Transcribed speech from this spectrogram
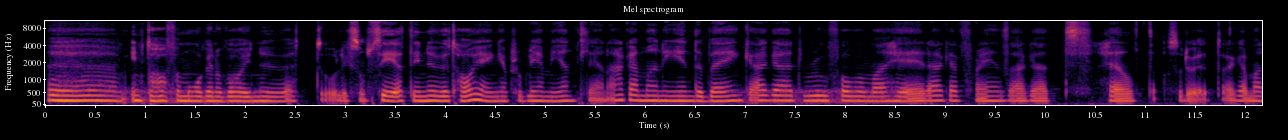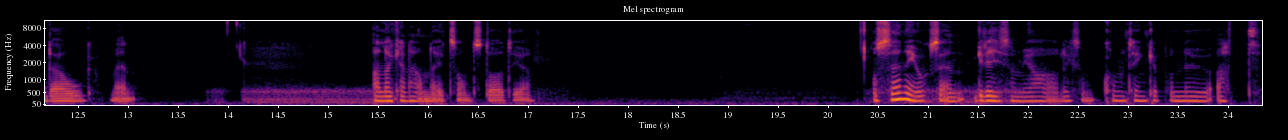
eh, inte har förmågan att vara i nuet och liksom se att i nuet har jag inga problem egentligen. I got money in the bank, I got roof over my head, I got friends, I got health. Alltså du vet, I got my dog. Men alla kan hamna i ett sånt stadie. Och sen är också en grej som jag liksom kommer att tänka på nu att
